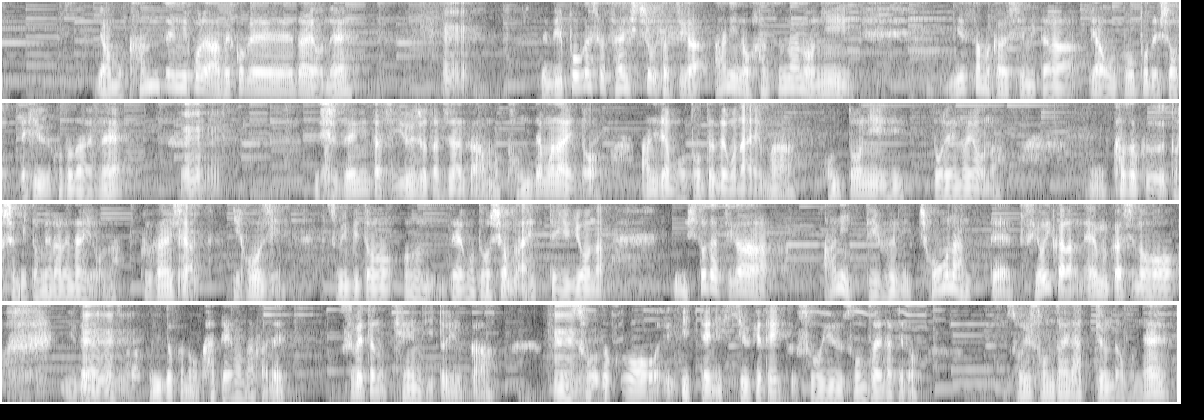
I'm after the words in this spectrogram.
いやもう完全にこれあべこべだよね。うん。で立法学者最主張たちが兄のはずなのにイエス様からしてみたらいや弟でしょっていうことだよね。うんで主税人たち遊女たちなんかはもうとんでもないと兄でも弟でもないまあ本当に奴隷のような家族として認められないような部外者違法人罪人の、うん、でもうどうしようもないっていうような人たちが兄っていう風に長男って強いからね昔のユダヤの民族の家庭の中で全ての権利というか、うん。相続を一手に引き受けていくそういう存在だけどそういう存在だっていうんだもんね。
